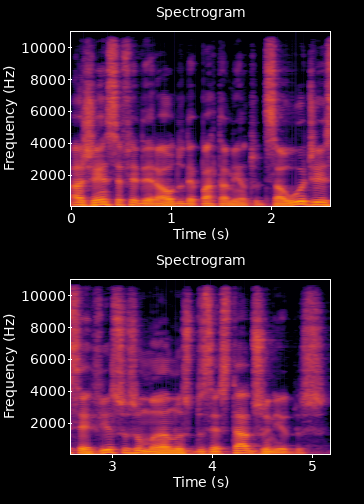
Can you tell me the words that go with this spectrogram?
agência federal do Departamento de Saúde e Serviços Humanos dos Estados Unidos.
